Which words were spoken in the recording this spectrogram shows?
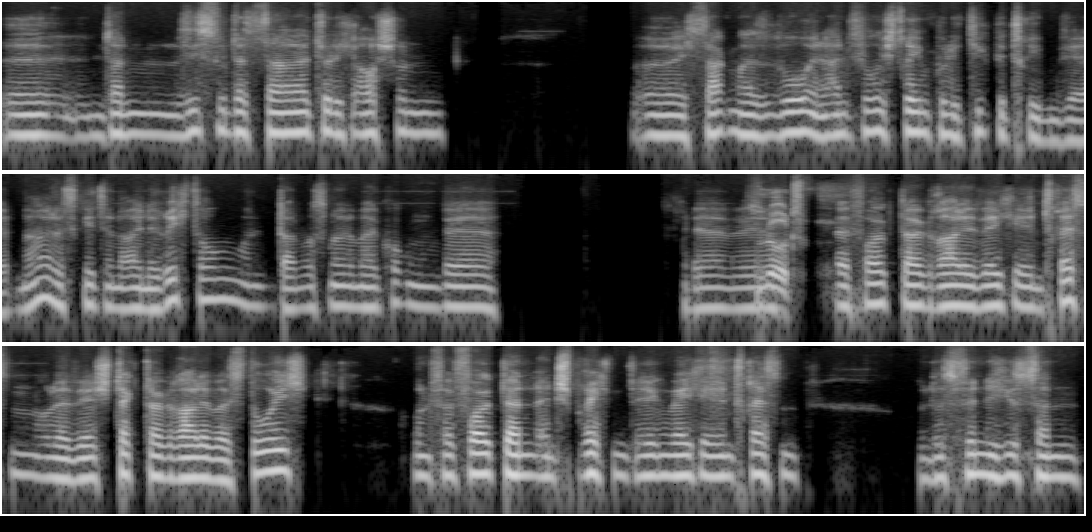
Äh, dann siehst du, dass da natürlich auch schon, äh, ich sag mal so, in Anführungsstrichen Politik betrieben wird. Ne? Das geht in eine Richtung und da muss man immer gucken, wer, wer, wer, verfolgt da gerade welche Interessen oder wer steckt da gerade was durch und verfolgt dann entsprechend irgendwelche Interessen. Und das finde ich ist dann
